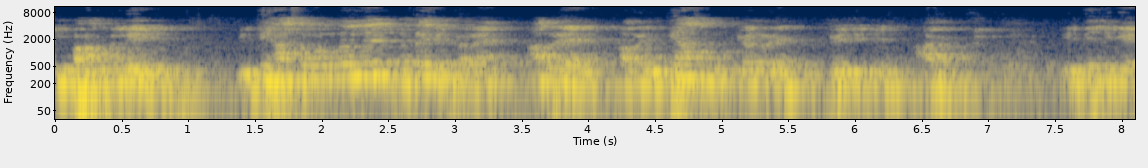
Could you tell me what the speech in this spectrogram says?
ಈ ಭಾಗದಲ್ಲಿ ಇತಿಹಾಸವನ್ನಲ್ಲೇ ಜೊತೆಗಿರ್ತಾರೆ, ಆದರೆ ಅವರ ಇತಿಹಾಸವನ್ನು ಕೇಳಿದ್ರೆ ಕೇಳಲಿಕ್ಕೆ ಆಗಲ್ಲ. ಇತ್ತೀಚೆಗೆ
